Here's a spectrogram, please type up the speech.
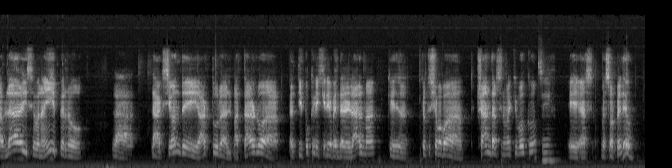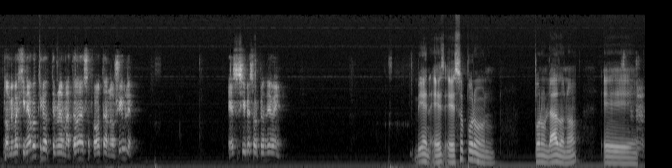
hablar y se van a ir, pero la, la acción de Arthur al matarlo a, al tipo que le quería vender el alma, que creo que se llamaba Randall, si no me equivoco, sí. eh, me sorprendió. No me imaginaba que lo terminaran matando de esa forma tan horrible. Eso sí me sorprendió a mí. Bien, es eso por un por un lado, ¿no? Eh, uh -huh.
